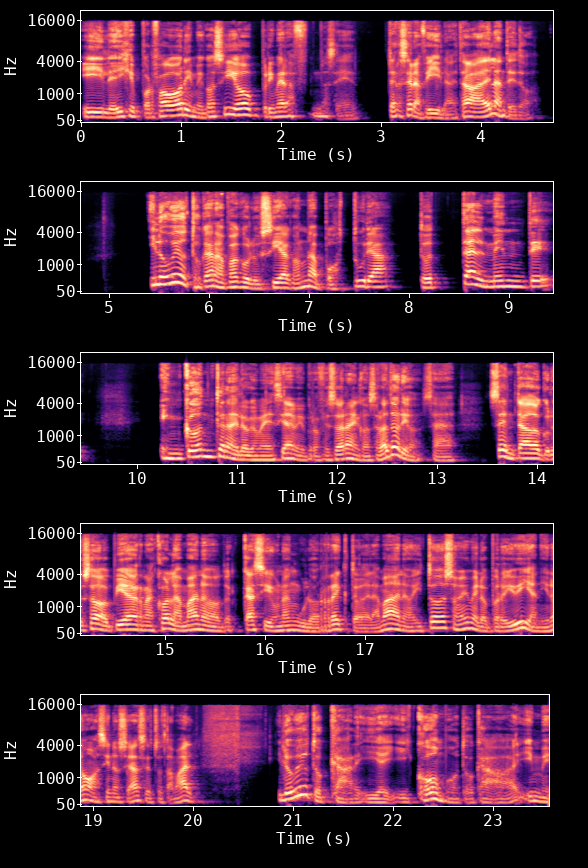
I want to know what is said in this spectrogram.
y le dije, por favor, y me consiguió primera, no sé, tercera fila, estaba adelante de todo. Y lo veo tocar a Paco Lucía con una postura totalmente en contra de lo que me decía mi profesora en el conservatorio. O sea, sentado, cruzado piernas, con la mano casi un ángulo recto de la mano, y todo eso a mí me lo prohibían, y no, así no se hace, esto está mal. Y lo veo tocar, y, cómo tocaba, y me,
